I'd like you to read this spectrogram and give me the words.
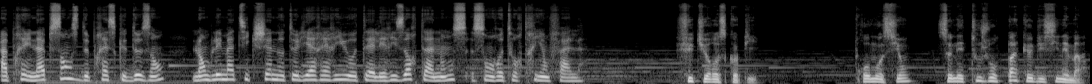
Après une absence de presque deux ans, l'emblématique chaîne hôtelière RIU Hôtel et Resort annonce son retour triomphal. Futuroscopie. Promotion, ce n'est toujours pas que du cinéma.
